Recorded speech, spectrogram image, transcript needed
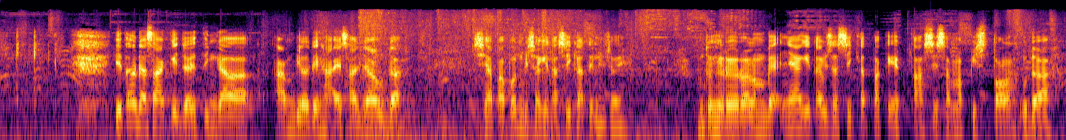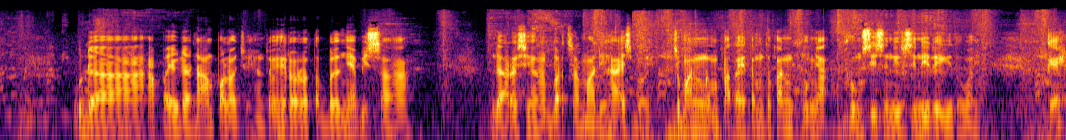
Kita udah sakit coy. Tinggal ambil DHS aja udah. Siapa pun bisa kita sikat ini coy. Untuk hero-hero lembeknya kita bisa sikat pakai eptasi sama pistol. Udah udah apa ya udah nampol coy untuk hero-hero tebelnya bisa dari si Halbert sama DHS boy. Cuman empat item itu kan punya fungsi sendiri-sendiri gitu boy. Oke.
